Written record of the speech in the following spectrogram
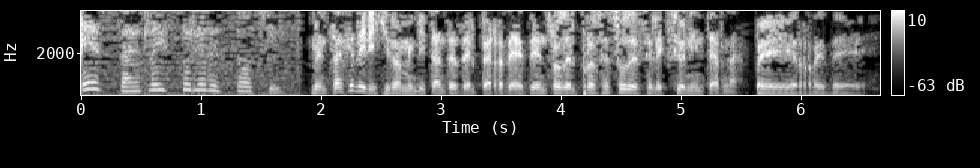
Esta es la historia de Xochitl. Mensaje dirigido a militantes del PRD dentro del proceso de selección interna. PRD.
